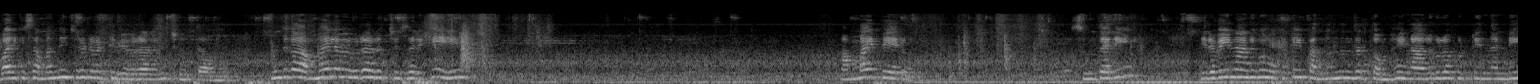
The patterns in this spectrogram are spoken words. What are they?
వారికి సంబంధించినటువంటి వివరాలను చూద్దాము. ముందుగా అమ్మాయిల వివరాలు వచ్చేసరికి అమ్మాయి పేరు సుందరి. ఇరవై నాలుగు ఒకటి పంతొమ్మిది వందల తొంభై నాలుగులో పుట్టిందండి.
